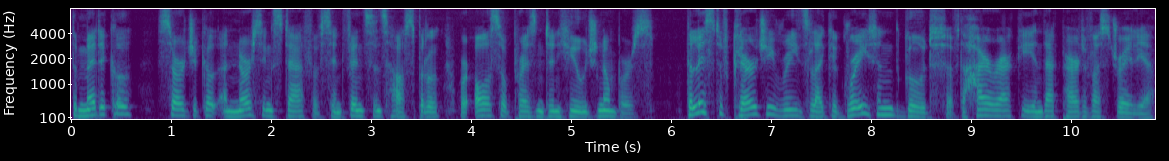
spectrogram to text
The medical, surgical, and nursing staff of St Vincent's Hospital were also present in huge numbers. The list of clergy reads like a great and good of the hierarchy in that part of Australia.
